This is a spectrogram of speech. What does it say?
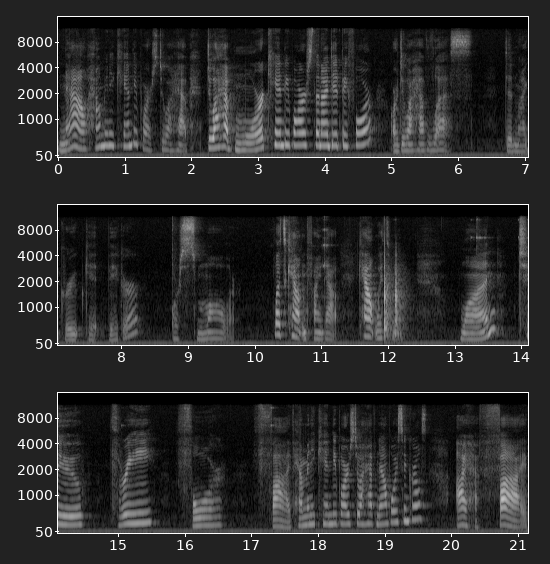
Now, how many candy bars do I have? Do I have more candy bars than I did before? or do I have less? Did my group get bigger or smaller? Let's count and find out. Count with me. One, two, three, four, five. How many candy bars do I have now, boys and girls? I have five,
